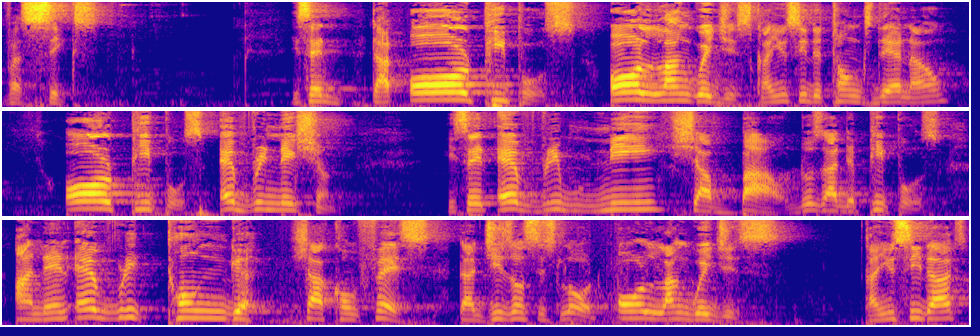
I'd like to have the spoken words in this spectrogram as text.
verse 6. He said that all peoples, all languages, can you see the tongues there now? All peoples, every nation. He said, every knee shall bow. Those are the peoples. And then every tongue shall confess that Jesus is Lord. All languages. Can you see that?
